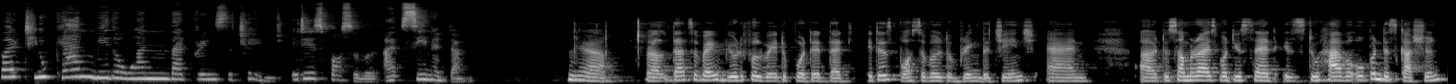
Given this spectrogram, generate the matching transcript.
but you can be the one that brings the change it is possible i've seen it done Yeah, well, that's a very beautiful way to put it that it is possible to bring the change. And uh, to summarize what you said is to have an open discussion.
